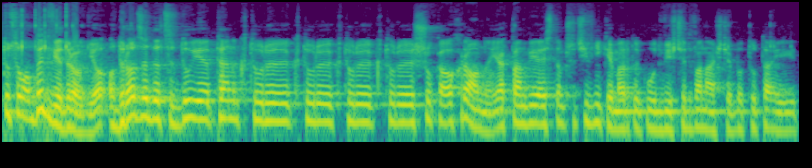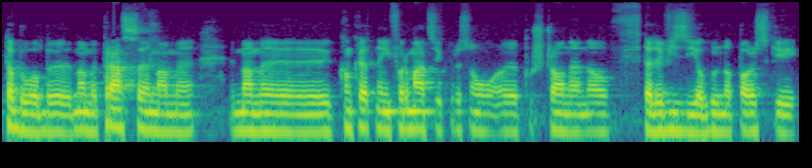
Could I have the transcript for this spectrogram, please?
tu są obydwie drogi. O drodze decyduje ten, który, który, który, który szuka ochrony. Jak pan wie, ja jestem przeciwnikiem artykułu 212, bo tutaj to byłoby, mamy prasę, mamy, mamy konkretne informacje, które są e, puszczone no, w telewizji ogólnopolskiej.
